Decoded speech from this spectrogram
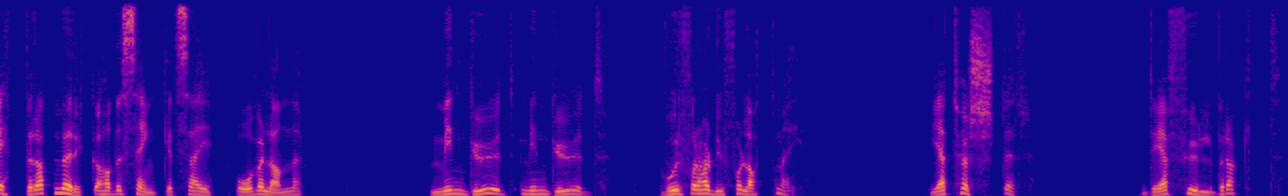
etter at mørket hadde senket seg over landet. Min Gud, min Gud, hvorfor har du forlatt meg? Jeg tørster. Det er fullbrakt.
